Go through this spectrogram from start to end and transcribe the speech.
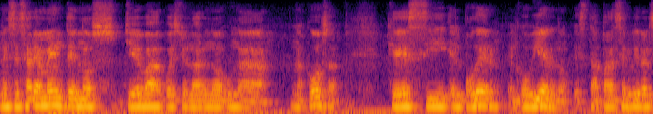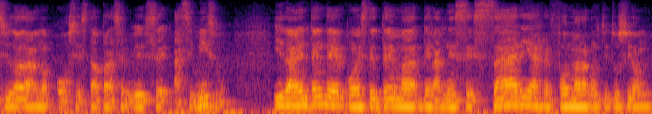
necesariamente nos lleva a cuestionar una, una cosa, que es si el poder, el gobierno, está para servir al ciudadano o si está para servirse a sí mismo. Y da a entender con este tema de la necesaria reforma a la Constitución,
